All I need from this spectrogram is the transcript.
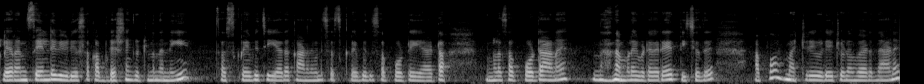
ക്ലിയറൻസ് സെയിലിന്റെ വീഡിയോസൊക്കെ അപ്ഡേഷൻ കിട്ടണമെന്നുണ്ടെങ്കിൽ സബ്സ്ക്രൈബ് ചെയ്യാതെ കാണുന്നവർ സബ്സ്ക്രൈബ് ചെയ്ത് സപ്പോർട്ട് ചെയ്യുക കേട്ടോ. നിങ്ങളെ സപ്പോർട്ടാണ് നമ്മളിവിടെ വരെ എത്തിച്ചത്. അപ്പോൾ മറ്റൊരു വീഡിയോ ചൂടാൻ വരുന്നതാണ്.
